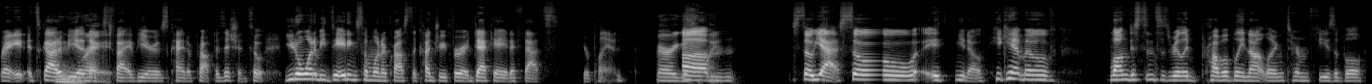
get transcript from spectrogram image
right? It's got to be a Right. next five years kind of proposition. So you don't want to be dating someone across the country for a decade if that's your plan. Very good point. Um, so yeah, so it you know he can't move. Long distance is really probably not long term feasible.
